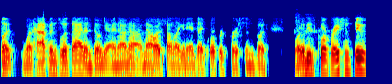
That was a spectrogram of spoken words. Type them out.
But what happens with that? And don't get, and now, now I sound like an anti-corporate person, but what do these corporations do?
